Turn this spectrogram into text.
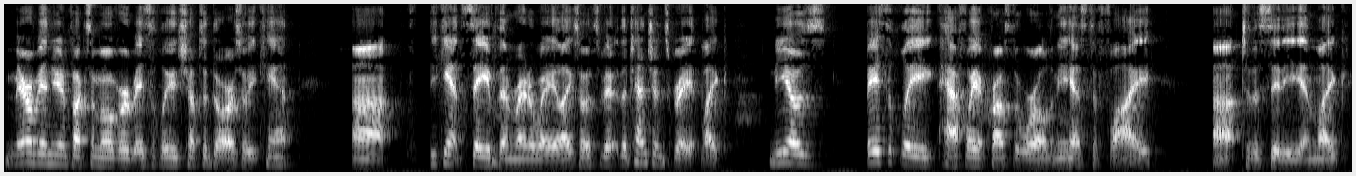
Merovingian fucks him over, basically shuts the door so he can't. Uh, he can't save them right away. Like so, it's very, the tension's great. Like Neo's basically halfway across the world, and he has to fly uh, to the city. And like,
